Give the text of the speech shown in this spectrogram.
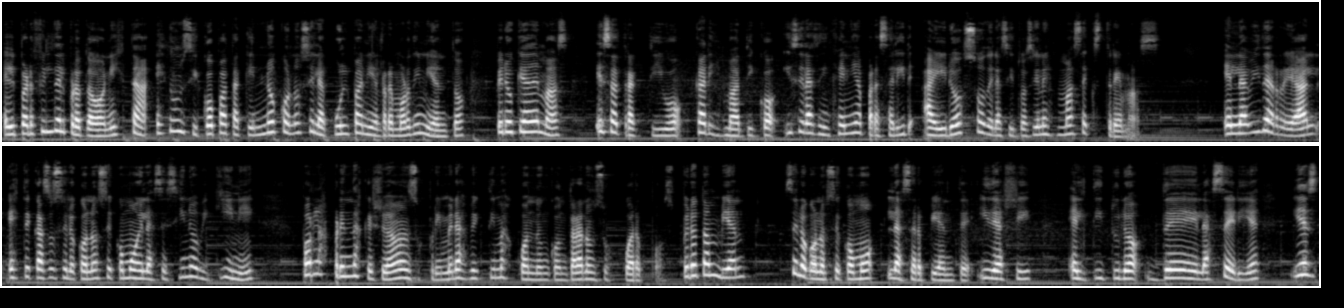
El perfil del protagonista es de un psicópata que no conoce la culpa ni el remordimiento, pero que además es atractivo, carismático y se las ingenia para salir airoso de las situaciones más extremas. En la vida real, este caso se lo conoce como el asesino bikini por las prendas que llevaban sus primeras víctimas cuando encontraron sus cuerpos, pero también se lo conoce como la serpiente y de allí el título de la serie y es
